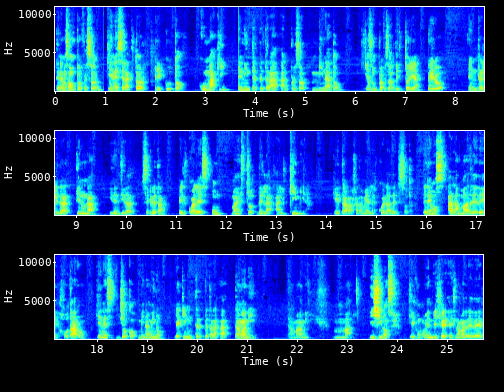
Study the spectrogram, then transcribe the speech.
Tenemos a un profesor, quien es el actor Rikuto Kumaki, quien interpretará al profesor Minato, que es un profesor de historia, pero en realidad tiene una identidad secreta, el cual es un maestro de la alquimia, que trabaja también en la escuela del sótano. Tenemos a la madre de Jotaro, quien es Yoko Minamino, y a quien interpretará a Tamami Tamami Mami Ishinose, que como bien dije es la madre del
